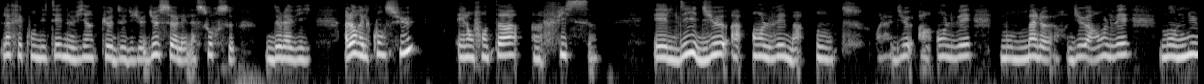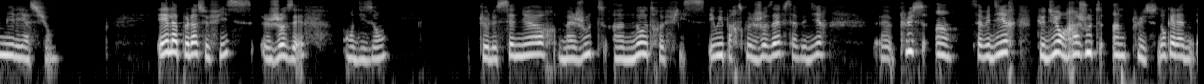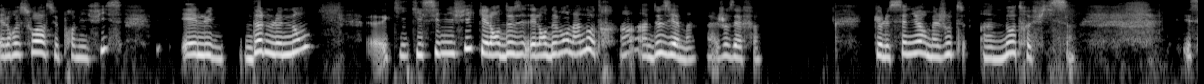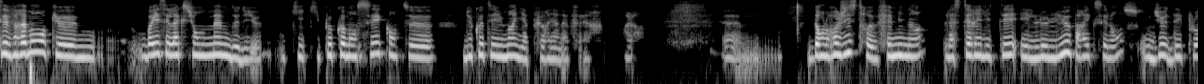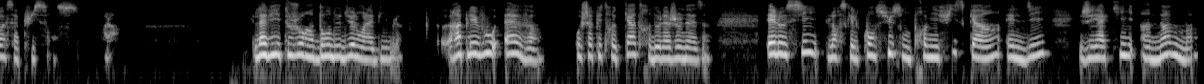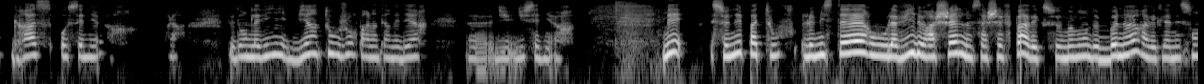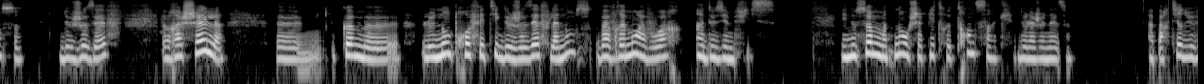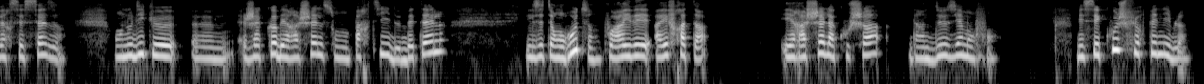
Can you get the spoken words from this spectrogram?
La fécondité ne vient que de Dieu. Dieu seul est la source de la vie. Alors elle conçut et elle enfanta un fils. Et elle dit, Dieu a enlevé ma honte. Voilà, Dieu a enlevé mon malheur. Dieu a enlevé mon humiliation. Et elle appela ce fils Joseph en disant, que le Seigneur m'ajoute un autre fils. Et oui, parce que Joseph, ça veut dire euh, plus un. Ça veut dire que Dieu en rajoute un de plus. Donc elle, reçoit ce premier fils et lui donne le nom euh, qui, signifie qu'elle en, demande un autre, hein, un deuxième, Joseph. Que le Seigneur m'ajoute un autre fils. Et c'est vraiment que, vous voyez, c'est l'action même de Dieu qui, peut commencer quand euh, du côté humain, il n'y a plus rien à faire. Euh, dans le registre féminin, la stérilité est le lieu par excellence où Dieu déploie sa puissance. Voilà. La vie est toujours un don de Dieu dans la Bible. Rappelez-vous Ève au chapitre 4 de la Genèse. Elle aussi, lorsqu'elle conçut son premier fils Caïn, elle dit J'ai acquis un homme grâce au Seigneur. Voilà. Le don de la vie vient toujours par l'intermédiaire euh, du, Seigneur. Mais ce n'est pas tout. Le mystère ou la vie de Rachel ne s'achève pas avec ce moment de bonheur, avec la naissance de Joseph. Rachel, euh, comme euh, le nom prophétique de Joseph l'annonce, va vraiment avoir un deuxième fils. Et nous sommes maintenant au chapitre 35 de la Genèse. À partir du verset 16, on nous dit que Jacob et Rachel sont partis de Bethel ils étaient en route pour arriver à Ephrata et Rachel accoucha d'un deuxième enfant. Mais ses couches furent pénibles.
